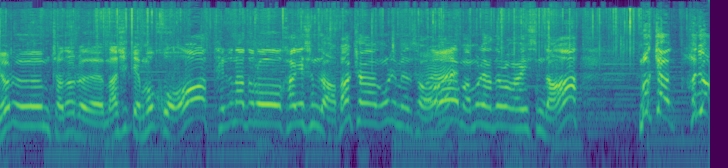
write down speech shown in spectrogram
여름 전어를 맛있게 먹고 퇴근하도록 하겠습니다. 막잔 올리면서 네. 마무리하도록 하겠습니다. 막잔 하전!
